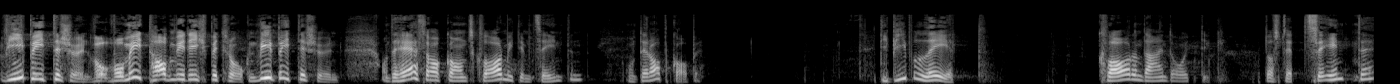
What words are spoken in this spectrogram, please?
wie bitteschön? Wo, womit haben wir dich betrogen? Wie bitteschön? Und der Herr sagt ganz klar mit dem Zehnten und der Abgabe. Die Bibel lehrt klar und eindeutig, dass der Zehnte,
